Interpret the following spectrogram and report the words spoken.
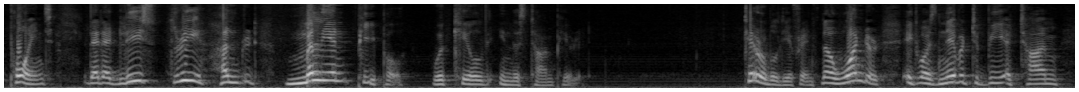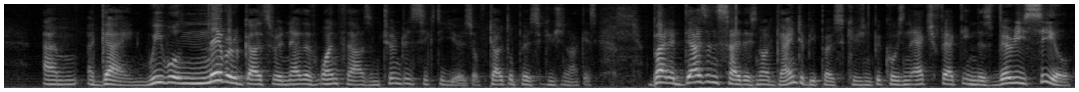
point that at least 300 million people were killed in this time period. Terrible, dear friends. No wonder it was never to be a time um, again. We will never go through another 1,260 years of total persecution like this. But it doesn't say there's not going to be persecution because, in actual fact, in this very seal,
